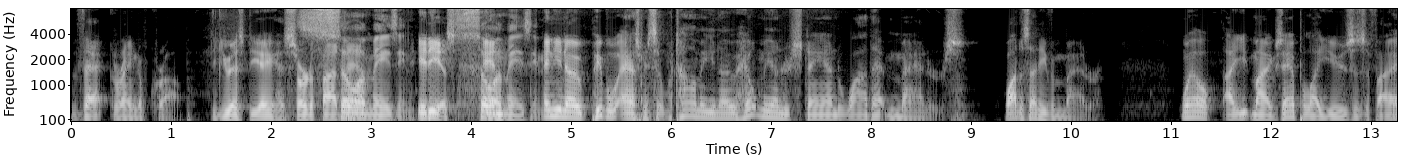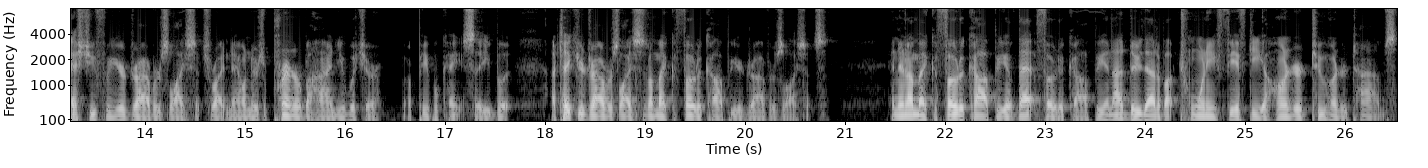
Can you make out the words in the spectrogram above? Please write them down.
that grain of crop. The USDA has certified that so that. amazing. It is So And- amazing. And you know, people ask me, say, "Well, Tommy, you know, help me understand why that matters. Why does that even matter?" Well, I, my example I use is if I asked you for your driver's license right now, and there's a printer behind you, which are, are people can't see, but I take your driver's license, I make a photocopy of your driver's license, and then I make a photocopy of that photocopy, and I do that about 20, 50, 100, 200 times.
